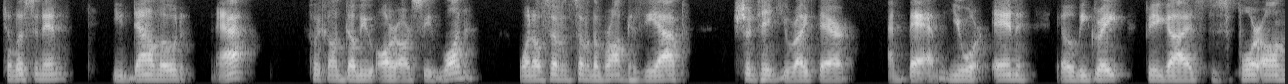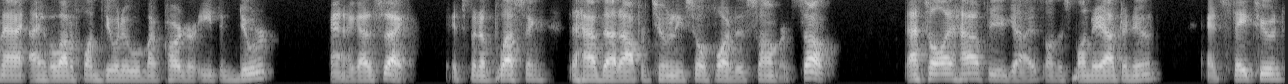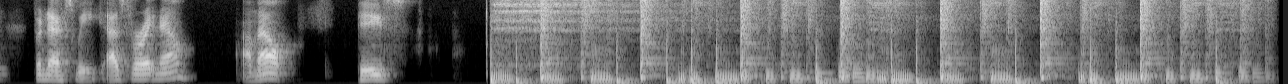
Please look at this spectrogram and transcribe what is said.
To listen in, you download an app, click on WRRC1, 1077 The Bronx is the app, should take you right there, and bam, you are in. It'll be great for you guys to support on that. I have a lot of fun doing it with my partner, Ethan Dewar. And I got to say, it's been a blessing to have that opportunity so far this summer. So that's all I have for you guys on this Monday afternoon. And stay tuned for next week. As for right now, I'm out. Peace.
